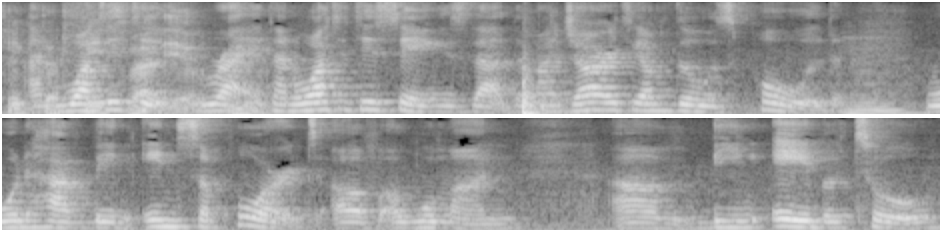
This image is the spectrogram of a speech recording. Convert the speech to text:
take and what it is value. right and what it is saying is that the majority of those polled Mm. would have been in support of a woman um, being able to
